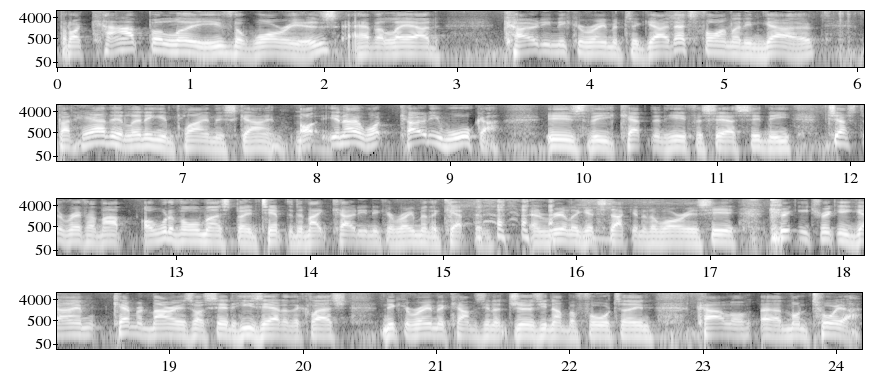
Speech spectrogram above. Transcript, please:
but I can't believe the Warriors have allowed Kodi Nikorima to go. That's fine, let him go. But how they're letting him play in this game. Oh, you know what? Cody Walker is the captain here for South Sydney. Just to rev him up, I would have almost been tempted to make Kodi Nikorima the captain and really get stuck into the Warriors here. Tricky, tricky game. Cameron Murray, as I said, he's out of the clash. Nikorima comes in at jersey number 14. Carlos uh, Montoya,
